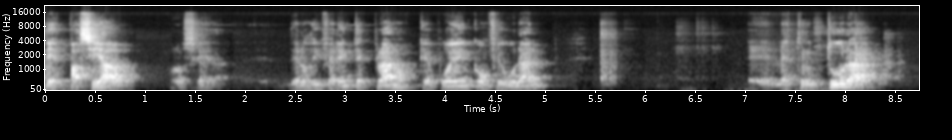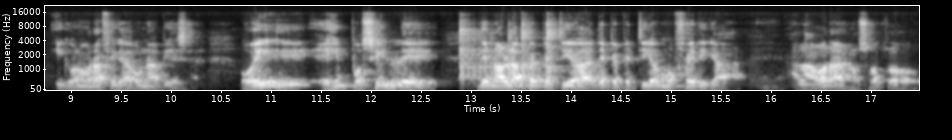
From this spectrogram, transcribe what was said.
espaciado, o sea, de los diferentes planos que pueden configurar eh, la estructura iconográfica de una pieza. Hoy es imposible de no hablar perspectiva, de perspectiva atmosférica eh, a la hora de nosotros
